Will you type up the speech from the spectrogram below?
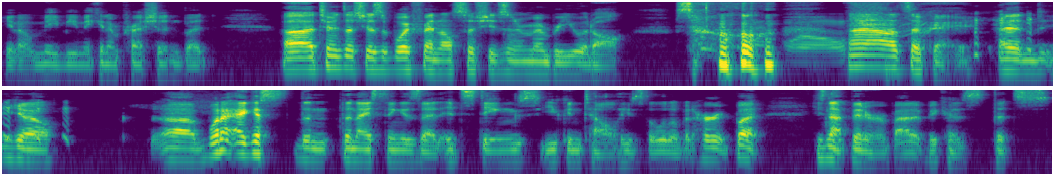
you know maybe make an impression. But uh, it turns out she has a boyfriend. Also, she doesn't remember you at all. So Well, well, it's okay. And you know, uh, what I, I guess the the nice thing is that it stings. You can tell he's a little bit hurt, but he's not bitter about it because that's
